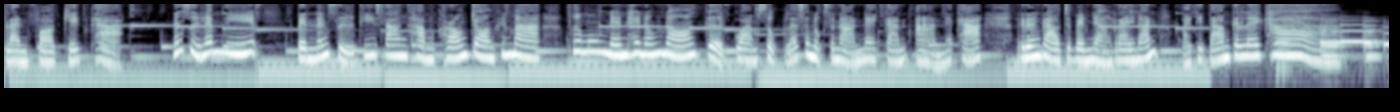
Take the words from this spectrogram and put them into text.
Plan for Kids ค่ะ หนังสือเล่มนี้เป็นหนังสือที่สร้างคำคล้องจองขึ้นมา เพื่อมุ่งเน้นให้น้องๆ เกิดความสุขและสนุกสนานในการอ่านนะคะ เรื่องราวจะเป็นอย่างไรนั้นไปติดตามกันเลยค่ะ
